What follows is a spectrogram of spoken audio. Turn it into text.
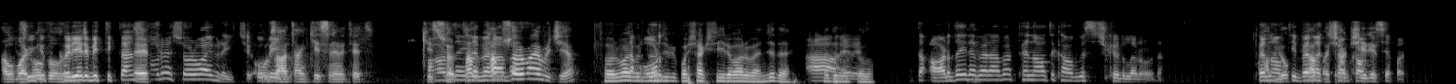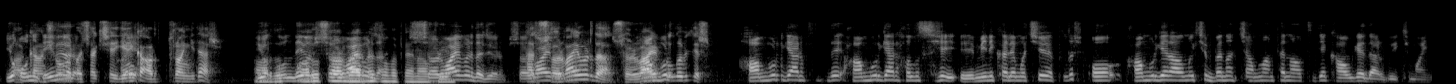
Ama bak o Çünkü da olur. kariyeri bittikten Evet. sonra Survivor'a gidecek. O, O belli. zaten kesin evet evet. Kesin tam, tam beraber- Survivor'cı ya. Survivor'dan Or- önce bir Başakşehir'i var bence de. Aa, Hadi evet. bakalım. Hatta Arda ile beraber penaltı kavgası çıkarırlar orada. Penaltıyı ben ya, atacağım kavgası yapar. Yok onu Hakan Çalhanoğlu demiyorum. Başakşehir gelince Arda Turan gider. Yok Arda- onu demiyorum. Arda Survivor'da. Survivor'da diyorum. Ha, Survivor'da. Survivor'da. Survivor Hamburg- olabilir. hamburgerde hamburger halısı şey e, mini kale maçı yapılır. O hamburger almak için ben atacağım lan penaltı diye kavga eder bu iki manyak.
